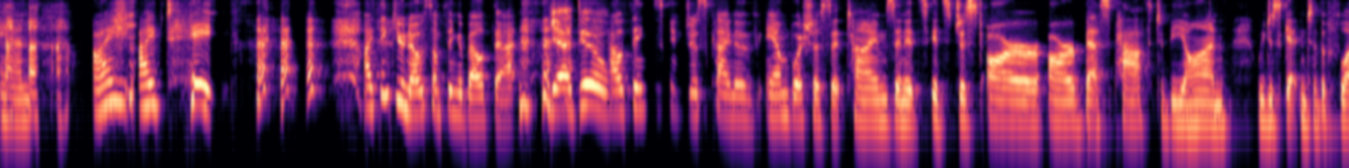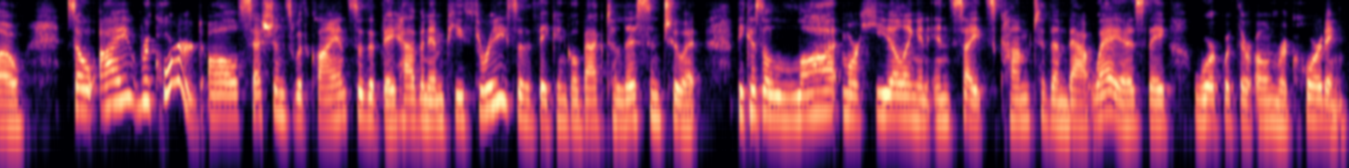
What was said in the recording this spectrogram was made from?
and I I tape I think you know something about that. Yeah, I do. How things can just kind of ambush us at times and it's it's just our our best path to be on. We just get into the flow. So I record all sessions with clients so that they have an MP3 so that they can go back to listen to it because a lot more healing and insights come to them that way as they work with their own recording.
